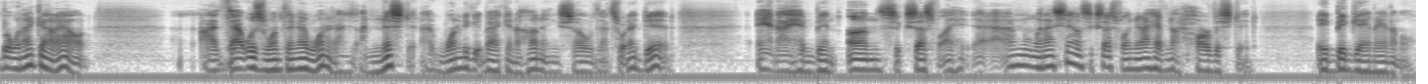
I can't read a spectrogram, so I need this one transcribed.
But when I got out, I, that was one thing I wanted. I, I missed it. I wanted to get back into hunting, so that's what I did. And I had been unsuccessful. I, I, when I say unsuccessful, I mean I have not harvested a big game animal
